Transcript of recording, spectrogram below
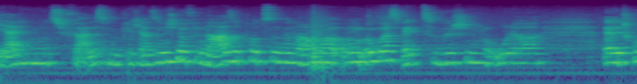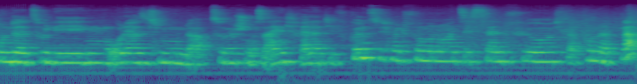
ja, die benutze ich für alles Mögliche. Also nicht nur für Naseputzen, sondern auch mal, um irgendwas wegzuwischen oder äh, drunter zu legen oder sich den Mund abzuwischen. Ist eigentlich relativ günstig mit 95 Cent für, ich glaube, 100 Blatt.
